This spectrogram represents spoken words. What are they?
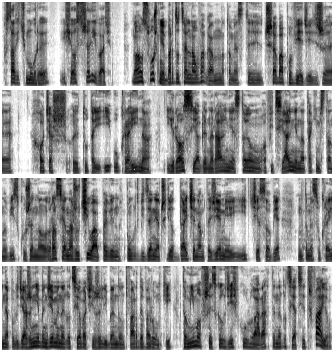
Postawić mury i się ostrzeliwać. No słusznie, bardzo celna uwaga. Natomiast y, trzeba powiedzieć, że chociaż y, tutaj i Ukraina, i Rosja generalnie stoją oficjalnie na takim stanowisku, że no Rosja narzuciła pewien punkt widzenia, czyli oddajcie nam tę ziemię i idźcie sobie, natomiast Ukraina powiedziała, że nie będziemy negocjować, jeżeli będą twarde warunki, to mimo wszystko gdzieś w kuluarach te negocjacje trwają.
